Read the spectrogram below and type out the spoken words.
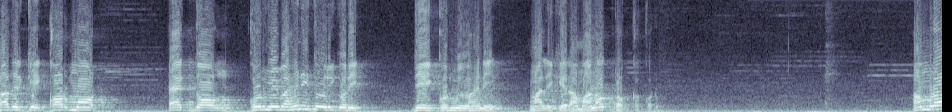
তাদেরকে কর্মট একদল কর্মী বাহিনী তৈরি করি যে কর্মী বাহিনী মালিকের আমানত রক্ষা করবে। আমরা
